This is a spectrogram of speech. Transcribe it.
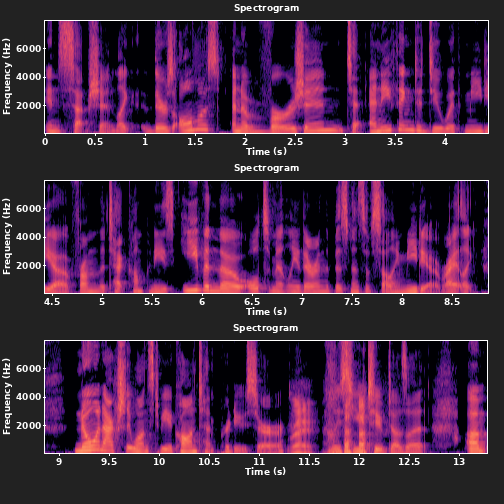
inception. Like there's almost an aversion to anything to do with media from the tech companies, even though ultimately they're in the business of selling media, right? Like no one actually wants to be a content producer. Right. At least YouTube does it. Um,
